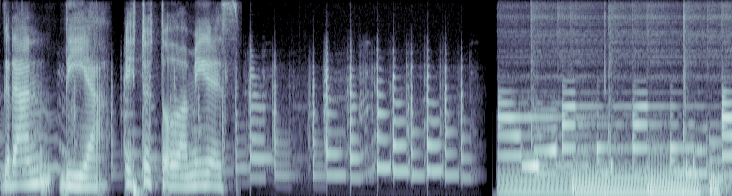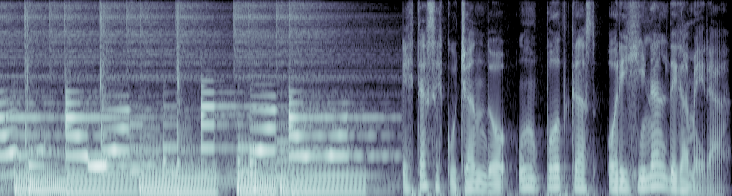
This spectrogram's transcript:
gran, día. Esto es todo, amigues. Estás escuchando un podcast original de Gamera.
